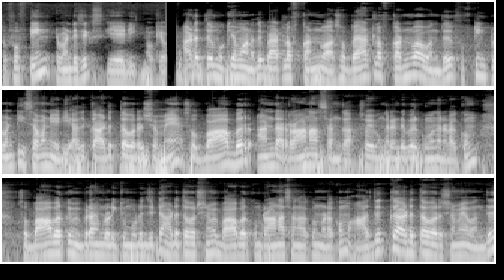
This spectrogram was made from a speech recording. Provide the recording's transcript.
So fifteen twenty six AD okay அடுத்து முக்கியமானது battle of Khanwa so battle of Khanwa வந்து ஃபிஃப்டீன் டுவெண்ட்டி செவன் ஏடி அதுக்கு அடுத்த வருஷம் so Babur and Rana Sanga. So இவங்க ரெண்டு பேருக்கும் வந்து நடக்கும். ஸோ பாபருக்கும் இப்ராஹிம் லோடிக்கும் முடிஞ்சிட்டு அடுத்த வருஷமே பாபருக்கும் ராணா சங்காக்கும் நடக்கும். அதுக்கு அடுத்த வருஷமே வந்து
